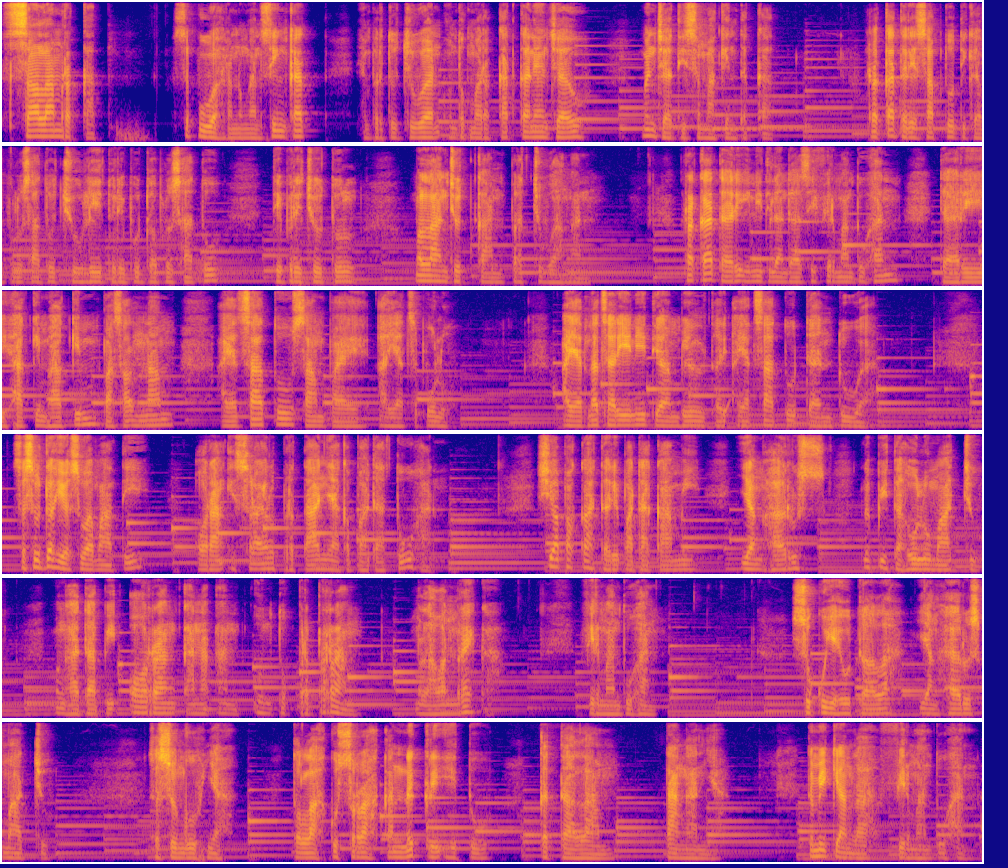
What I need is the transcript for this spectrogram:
Salam Rekat Sebuah renungan singkat yang bertujuan untuk merekatkan yang jauh menjadi semakin dekat. Rekat dari Sabtu 31 Juli 2021 diberi judul Melanjutkan Perjuangan. Rekat hari ini dilandasi firman Tuhan dari Hakim-Hakim pasal 6 ayat 1 sampai ayat 10. Ayat nats hari ini diambil dari ayat 1 dan 2. Sesudah Yosua mati, orang Israel bertanya kepada Tuhan, "Siapakah daripada kami yang harus lebih dahulu maju menghadapi orang Kanaan untuk berperang melawan mereka?" Firman Tuhan, "Suku Yehudalah yang harus maju. Sesungguhnya telah kuserahkan negeri itu ke dalam tangannya." Demikianlah firman Tuhan.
